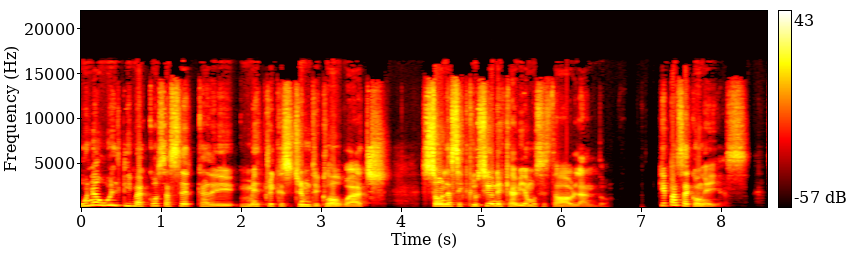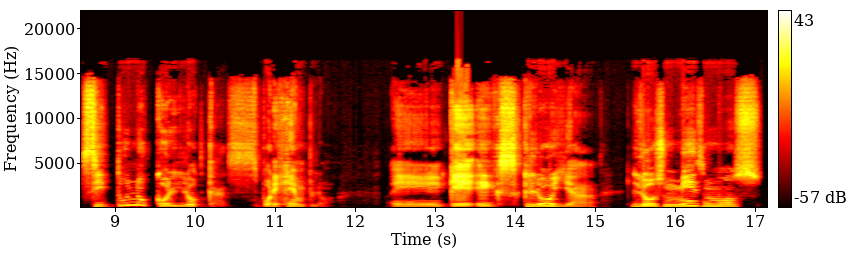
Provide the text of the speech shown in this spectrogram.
Una última cosa acerca de Metric Stream de CloudWatch son las exclusiones que habíamos estado hablando. ¿Qué pasa con ellas? Si tú no colocas, por ejemplo, eh, que excluya los mismos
